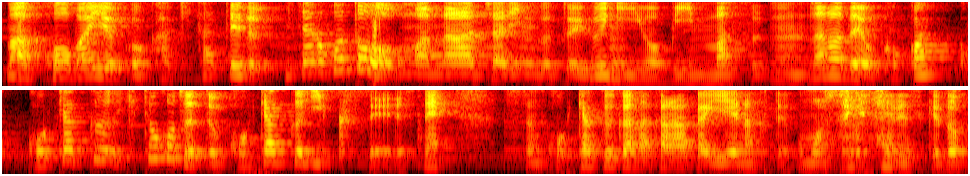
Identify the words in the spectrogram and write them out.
まあ、購買意欲をかき立てる、みたいなことを、まあ、ナーチャリングというふうに呼びます。うん。なので、顧客、一言で言うと顧客育成ですね。顧客がなかなか言えなくて申し訳ないですけど、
